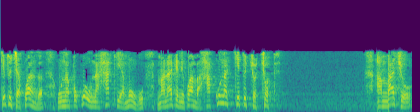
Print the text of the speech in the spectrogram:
Kitu cha kwanza unapokuwa una haki ya mungu maana yake ni kwamba hakuna kitu chochote ambacho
